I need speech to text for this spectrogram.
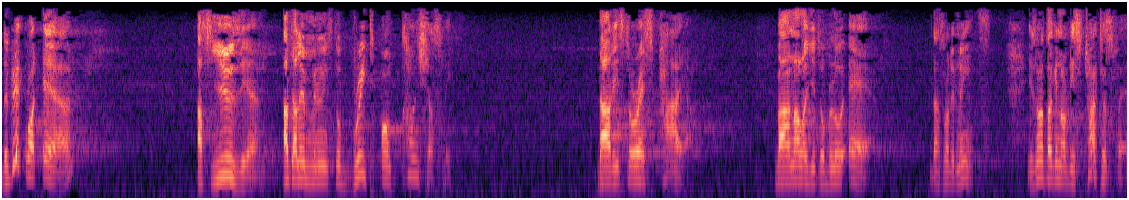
The Greek word air, as used here, actually means to breathe unconsciously. That is to respire. By analogy to blow air. That's what it means. He's not talking of the stratosphere.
